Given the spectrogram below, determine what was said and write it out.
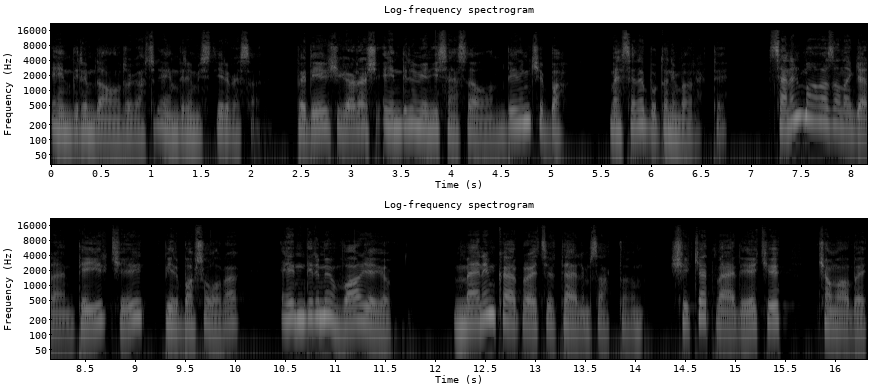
endirim də alınacaq, açıq endirim istəyir və s. Və deyir ki, qardaş, endirim eləyirsənsə alım. Dedim ki, bax, məsələ burdan ibarətdir. Sənin mağazana gələn deyir ki, birbaşa olaraq endirimin var ya yoxdur. Mənim korporativ təlim satdığım şirkət mənə deyir ki, Kamal bəy,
